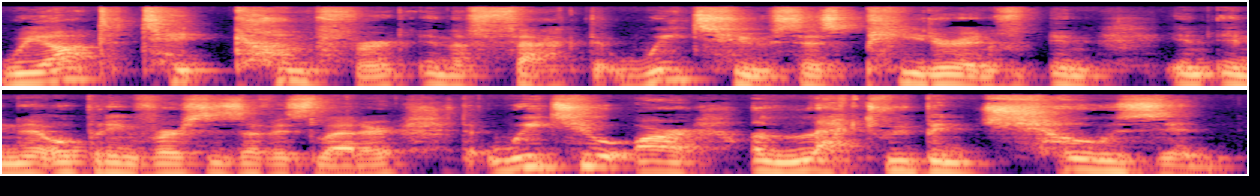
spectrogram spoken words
we ought to take comfort in the fact that we too, says Peter in, in, in, in, the opening verses of his letter, that we too are elect. We've been chosen,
